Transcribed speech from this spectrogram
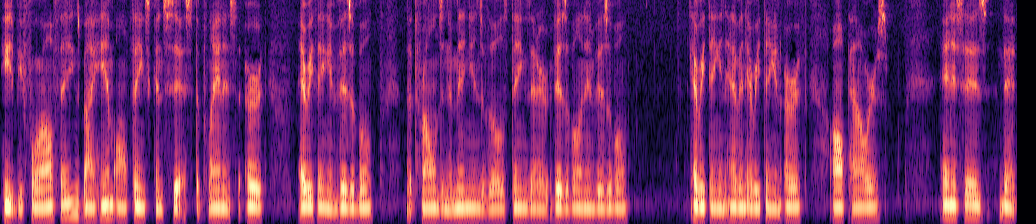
He's before all things, by him all things consist the planets, the earth, everything invisible, the thrones and dominions of those things that are visible and invisible, everything in heaven, everything in earth, all powers. And it says that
